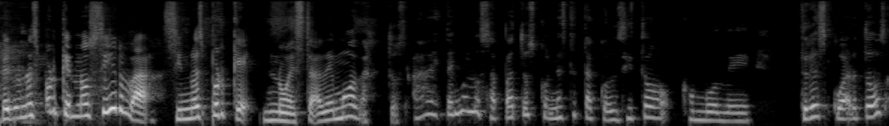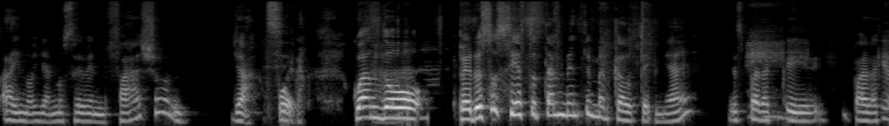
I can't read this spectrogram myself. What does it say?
pero no es porque no sirva, sino es porque no está de moda. Entonces, ay, tengo los zapatos con este taconcito como de tres cuartos, ay, no, ya no se ven fashion, ya, fuera. Cuando, pero eso sí es totalmente mercadotecnia, ¿eh? Es para que, para que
